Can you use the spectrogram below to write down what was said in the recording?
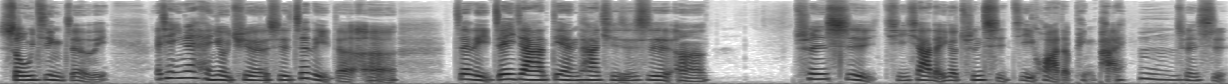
收进这里，嗯、而且应该很有趣的是，这里的呃这里这一家店它其实是呃春市旗下的一个春池计划的品牌，嗯，春市，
